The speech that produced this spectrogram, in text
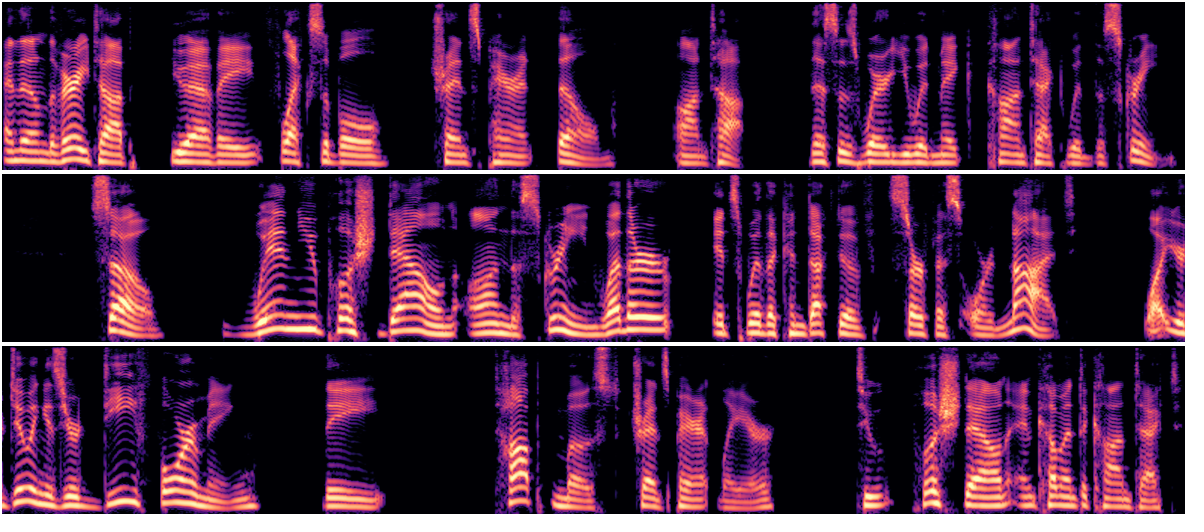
And then on the very top, you have a flexible transparent film on top. This is where you would make contact with the screen. So when you push down on the screen, whether it's with a conductive surface or not, what you're doing is you're deforming the topmost transparent layer to push down and come into contact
